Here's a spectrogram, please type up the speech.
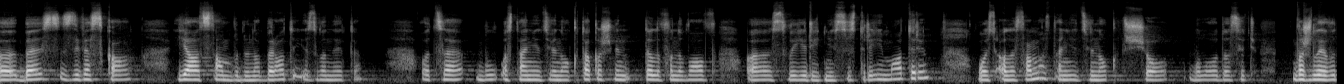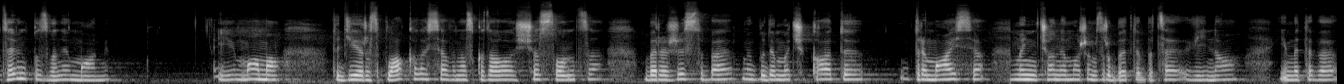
е, без зв'язка. Я сам буду набирати і дзвонити. Оце був останній дзвінок. Також він телефонував е, своїй рідній сестрі і матері. Ось, але саме останній дзвінок, що було досить важливо, це він позвонив мамі. І мама тоді розплакалася, вона сказала, що сонце, бережи себе, ми будемо чекати, тримайся. Ми нічого не можемо зробити, бо це війна, і ми тебе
